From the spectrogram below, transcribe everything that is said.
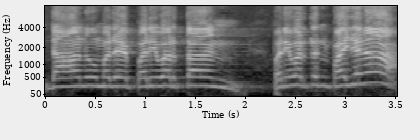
डहाणूमध्ये परिवर्तन. परिवर्तन पाहिजे ना?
